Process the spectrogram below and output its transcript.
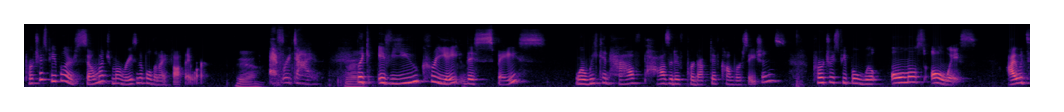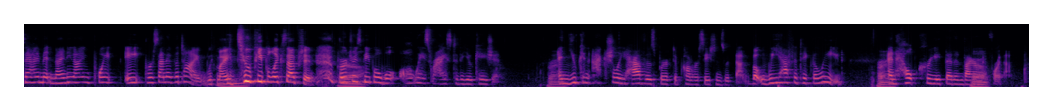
pro choice people are so much more reasonable than I thought they were. Yeah. Every time. Right. Like, if you create this space where we can have positive, productive conversations, pro choice people will almost always, I would say I'm at 99.8% of the time, with my Mhm. two people exception, pro choice Yeah. people will always rise to the occasion. right. And you can actually have those productive conversations with them. But we have to take the lead right. and help create that environment Yeah. for them.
